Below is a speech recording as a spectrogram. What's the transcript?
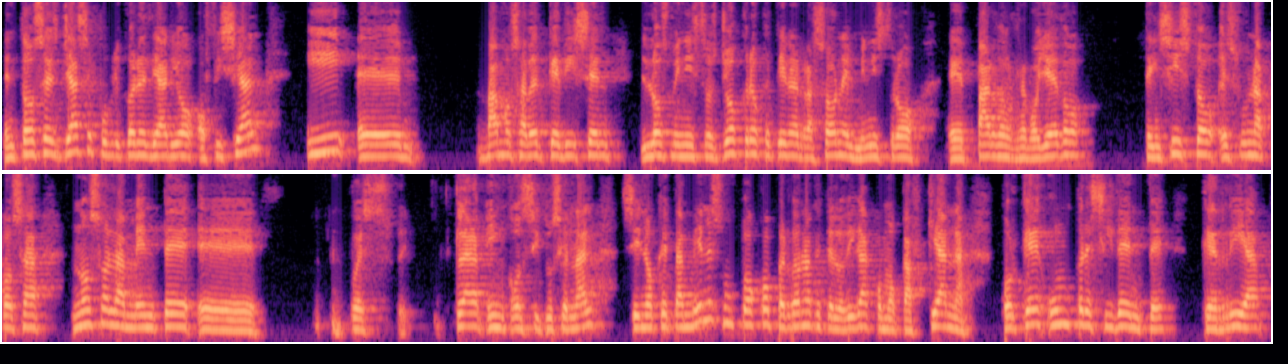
Entonces ya se publicó en el diario oficial y eh, vamos a ver qué dicen los ministros. Yo creo que tiene razón el ministro eh, Pardo Rebolledo. Te insisto, es una cosa no solamente, eh, pues, inconstitucional, sino que también es un poco, perdona que te lo diga, como kafkiana, porque un presidente querría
